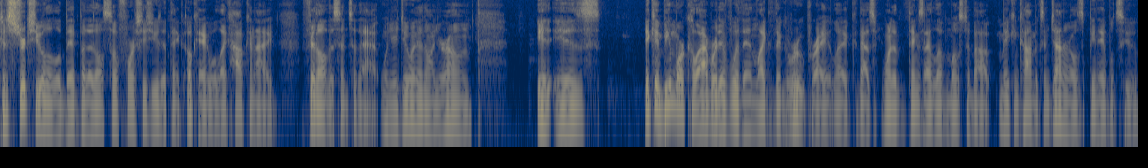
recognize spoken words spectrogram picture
constricts you a little bit, but it also forces you to think, okay, well, like, how can I fit all this into that? When you're doing it on your own, it is, it can be more collaborative within like the group, right? Like, that's one of the things I love most about making comics in general is being able to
